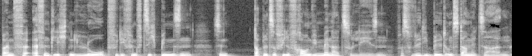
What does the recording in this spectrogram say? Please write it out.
Beim veröffentlichten Lob für die 50 Binsen sind doppelt so viele Frauen wie Männer zu lesen. Was will die Bild uns damit sagen?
